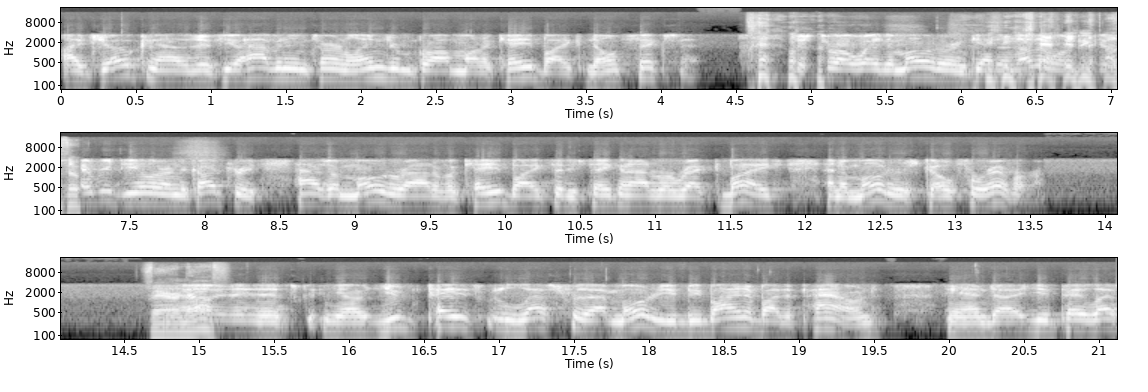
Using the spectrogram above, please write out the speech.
I joke now that if you have an internal engine problem on a K bike, don't fix it. Just throw away the motor and get another one because another... every dealer in the country has a motor out of a K bike that he's taken out of a wrecked bike, and the motors go forever. Fair you enough. Know, it's you know you'd pay less for that motor. You'd be buying it by the pound, and uh, you'd pay less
